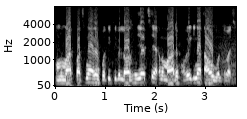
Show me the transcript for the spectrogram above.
আমরা মাছ পাচ্ছি না এখন প্রতি টিপে লস হয়ে যাচ্ছে। এখন মাছ হবে কিনা তাও বলতে পারছি।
